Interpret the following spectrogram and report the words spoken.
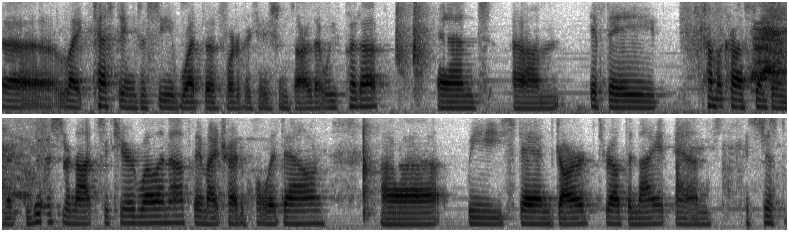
uh, like testing to see what the fortifications are that we've put up, and um, if they come across something that's loose or not secured well enough, they might try to pull it down. Uh, we stand guard throughout the night, and it's just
